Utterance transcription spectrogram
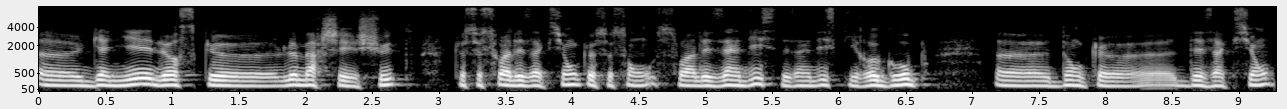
gagner lorsque le marché chute, que ce soit les actions, que ce soit les indices, les indices qui regroupent donc des actions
